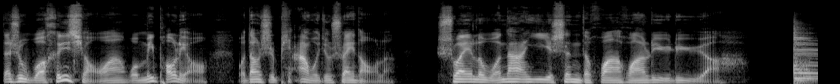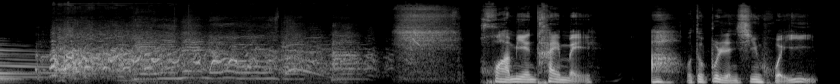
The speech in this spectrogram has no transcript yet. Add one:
但是我很小啊，我没跑了，我当时啪我就摔倒了。摔了我那一身的花花绿绿啊！画面太美啊，我都不忍心回忆。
